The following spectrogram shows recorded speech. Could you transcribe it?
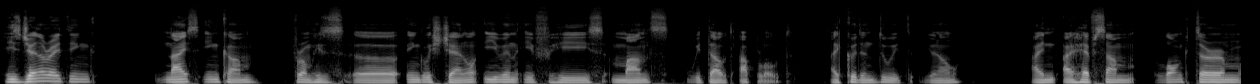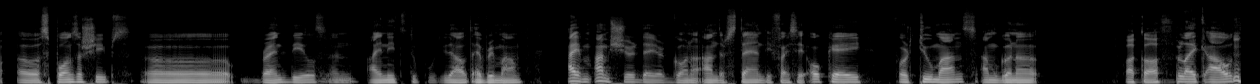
he's generating nice income from his uh, English channel, even if he's months without upload. I couldn't do it, you know. I I have some long-term uh, sponsorships, uh, brand deals, and I need to put it out every month. I'm I'm sure they are gonna understand if I say okay for two months I'm gonna Fuck off. black out,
